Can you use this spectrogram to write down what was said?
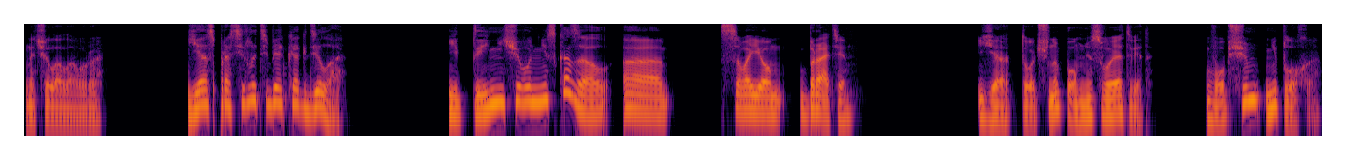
начала Лаура, — «я спросила тебя, как дела. И ты ничего не сказал о своем брате». Я точно помню свой ответ. В общем, неплохо.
